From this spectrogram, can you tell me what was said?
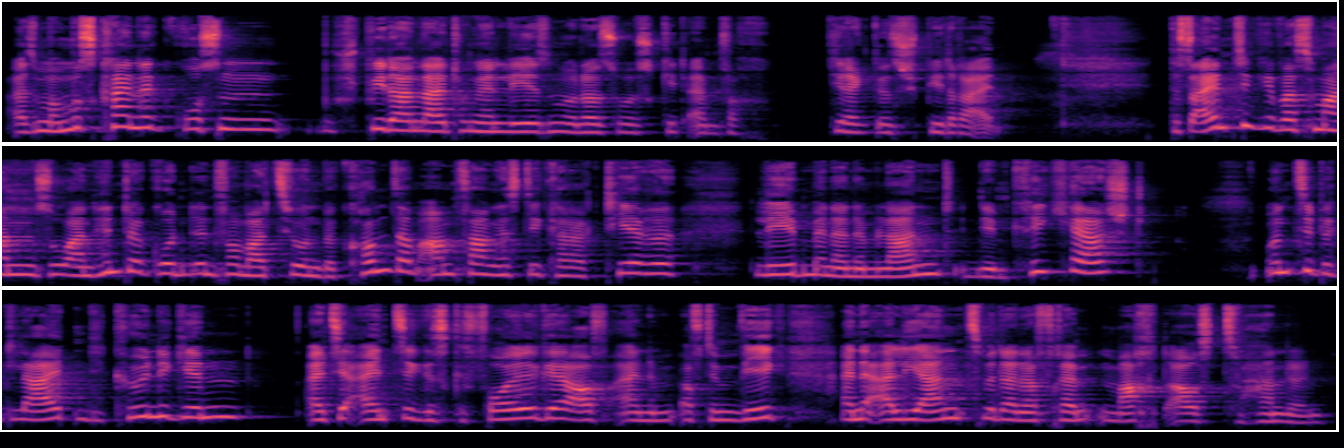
Also man muss keine großen Spielanleitungen lesen oder so. Es geht einfach direkt ins Spiel rein. Das Einzige, was man so an Hintergrundinformationen bekommt am Anfang, ist, die Charaktere leben in einem Land, in dem Krieg herrscht und sie begleiten die Königin als ihr einziges Gefolge auf, einem, auf dem Weg, eine Allianz mit einer fremden Macht auszuhandeln.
